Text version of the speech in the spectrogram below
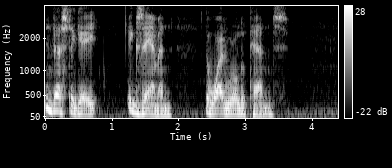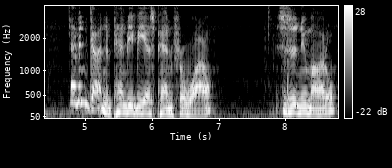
investigate, examine the wide world of pens. I haven't gotten a Pen BBS pen for a while. This is a new model,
